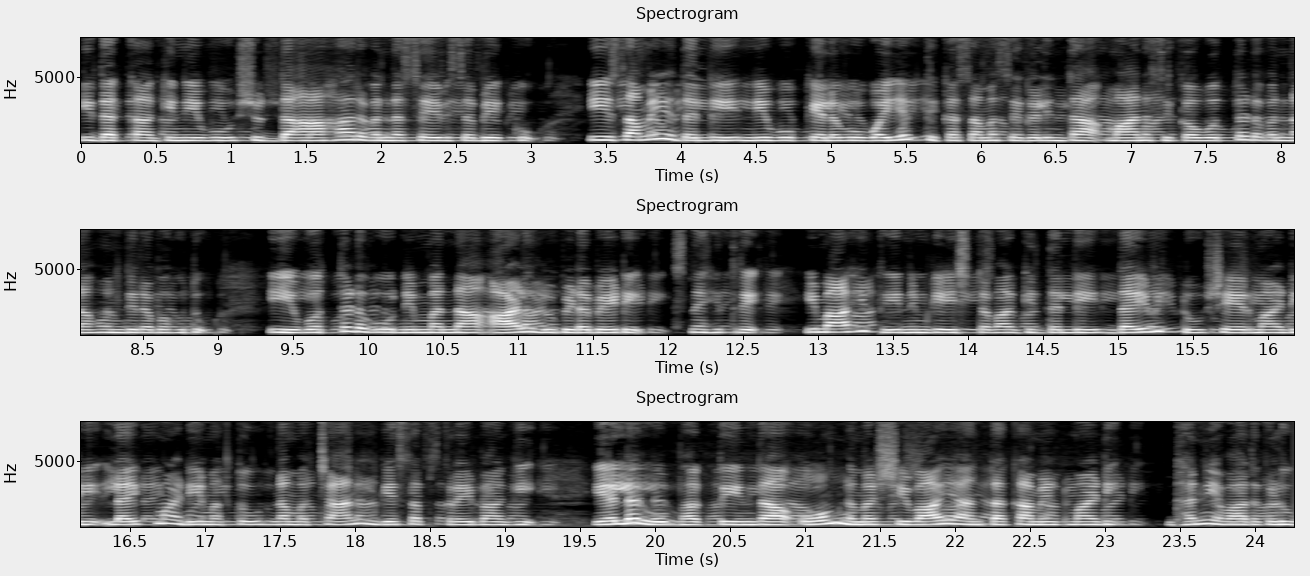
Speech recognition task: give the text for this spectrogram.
ಇದಕ್ಕಾಗಿ ನೀವು ಶುದ್ಧ ಆಹಾರವನ್ನು ಸೇವಿಸಬೇಕು. ಈ ಸಮಯದಲ್ಲಿ ನೀವು ಕೆಲವು ವೈಯಕ್ತಿಕ ಸಮಸ್ಯೆಗಳಿಂದ ಮಾನಸಿಕ ಒತ್ತಡವನ್ನು ಹೊಂದಿರಬಹುದು. ಈ ಒತ್ತಡವು ನಿಮ್ಮನ್ನ ಆಳಲು ಬಿಡಬೇಡಿ. ಸ್ನೇಹಿತರೆ, ಈ ಮಾಹಿತಿ ನಿಮಗೆ ಇಷ್ಟವಾಗಿದ್ದಲ್ಲಿ ದಯವಿಟ್ಟು ಶೇರ್ ಮಾಡಿ, ಲೈಕ್ ಮಾಡಿ ಮತ್ತು ನಮ್ಮ ಚಾನೆಲ್ಗೆ ಸಬ್ಸ್ಕ್ರೈಬ್ ಆಗಿ. ಎಲ್ಲರೂ ಭಕ್ತಿಯಿಂದ ಓಂ ನಮ ಶಿವಾಯ ಅಂತ ಕಾಮೆಂಟ್ ಮಾಡಿ. ಧನ್ಯವಾದಗಳು.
